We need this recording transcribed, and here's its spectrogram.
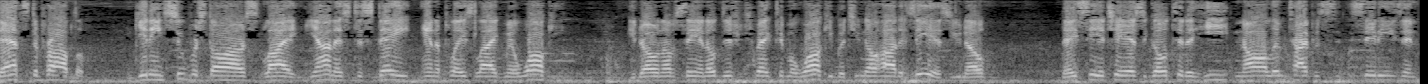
That's the problem. Getting superstars like Giannis to stay in a place like Milwaukee. You know what I'm saying? No disrespect to Milwaukee, but you know how this is, you know they see a chance to go to the Heat and all them type of cities, and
